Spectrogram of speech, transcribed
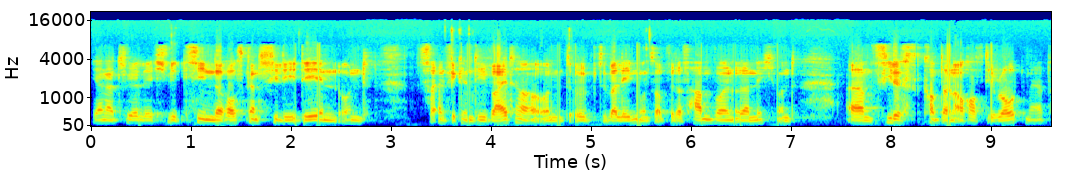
Ja, natürlich. Wir ziehen daraus ganz viele Ideen und entwickeln die weiter und überlegen uns, ob wir das haben wollen oder nicht. Und ähm, vieles kommt dann auch auf die Roadmap.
